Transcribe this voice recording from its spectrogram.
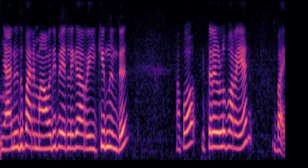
ഞാനും ഇത് പരമാവധി പേരിലേക്ക് അറിയിക്കുന്നുണ്ട്. അപ്പോൾ ഇത്രയേ ഉള്ളൂ പറയാൻ. ബൈ.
